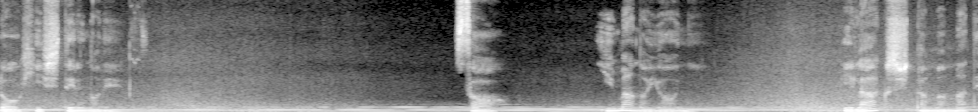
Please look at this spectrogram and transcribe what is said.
浪費しているのです。そう、今のようにリラックスしたままで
